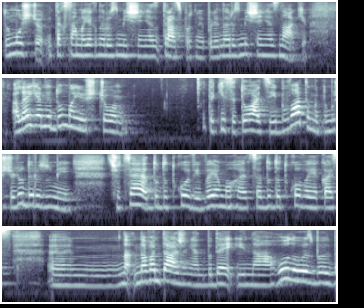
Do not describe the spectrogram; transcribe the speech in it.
тому що так само, як на розміщення транспортної поліції, на розміщення знаків. Але я не думаю, що такі ситуації буватимуть, тому що люди розуміють, що це додаткові вимоги, це додаткова якась. ем, Навантаження буде і на голову СББ,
